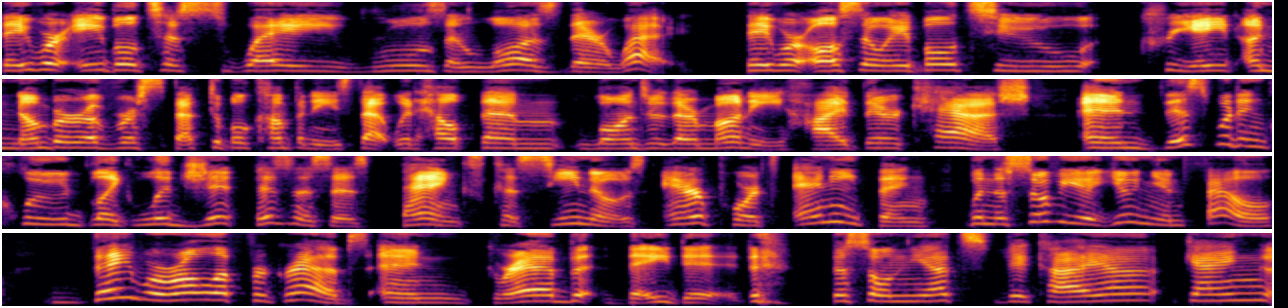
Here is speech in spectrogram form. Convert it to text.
they were able to sway rules and laws their way. They were also able to create a number of respectable companies that would help them launder their money, hide their cash. And this would include like legit businesses, banks, casinos, airports, anything. When the Soviet Union fell, they were all up for grabs, and grab they did. The Solntsevskaya gang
